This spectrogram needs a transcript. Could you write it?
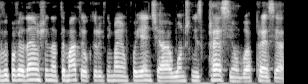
wypowiadają się na tematy, o których nie mają pojęcia, łącznie z presją, była presja.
